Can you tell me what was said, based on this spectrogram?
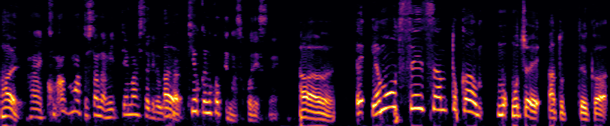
はい。はい、こまごまっとしたのは見てましたけど、はい記憶に残ってるのはそこですね。はい。え、山本誠一さんとかも、もうちょい後っていうか、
